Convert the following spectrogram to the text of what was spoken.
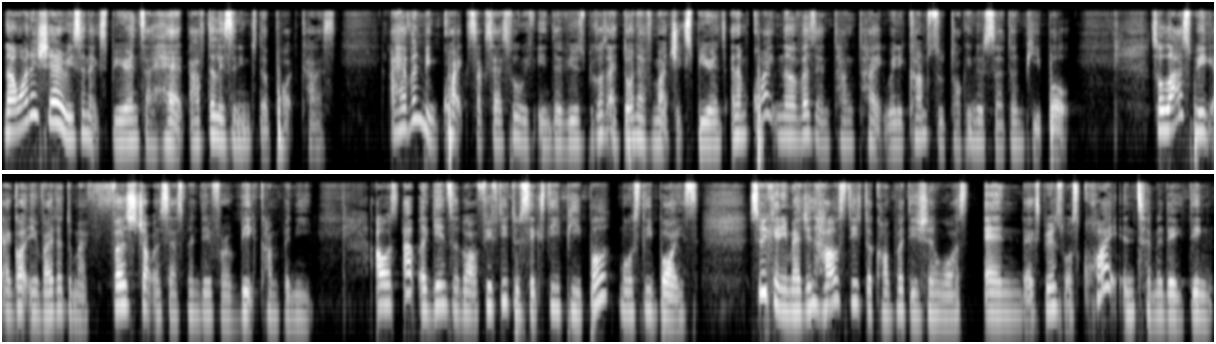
Now, I want to share a recent experience I had after listening to the podcast. I haven't been quite successful with interviews because I don't have much experience and I'm quite nervous and tongue tied when it comes to talking to certain people. So last week, I got invited to my first job assessment day for a big company. I was up against about 50 to 60 people, mostly boys. So you can imagine how stiff the competition was and the experience was quite intimidating.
